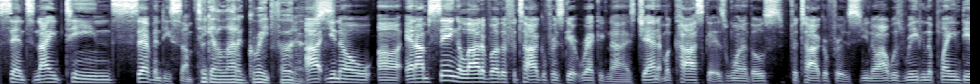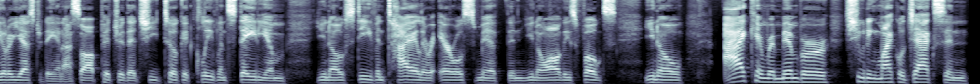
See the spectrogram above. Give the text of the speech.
since 1970 something. Taking a lot of great photos. I, you know, uh, and I'm seeing a lot of other photographers get recognized. Janet Macoska is one of those photographers. You know, I was reading the Plain Dealer yesterday, and I saw a picture that she took at Cleveland Stadium. You know, Steven Tyler, Aerosmith, and you know all these folks. You know, I can remember shooting Michael Jackson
